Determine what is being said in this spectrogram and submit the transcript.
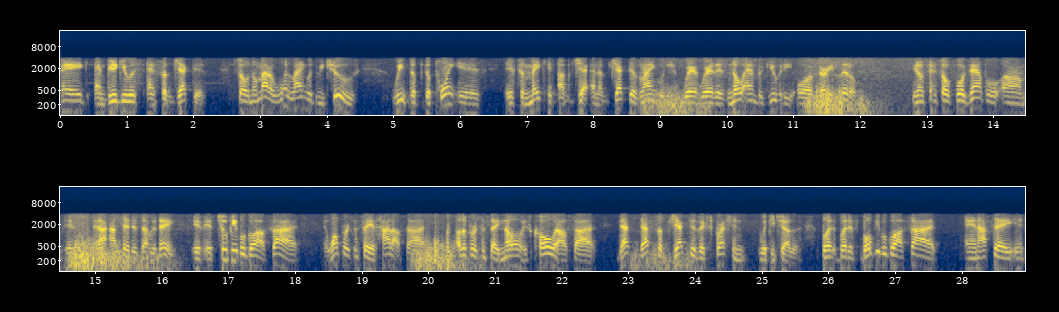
vague, ambiguous, and subjective. So no matter what language we choose, we the the point is is to make it object an objective language where where there's no ambiguity or very little. You know what I'm saying? So for example, um if and I, I said this the other day, if if two people go outside and one person say it's hot outside, other person say no, it's cold outside, that's that's subjective expression with each other. But but if both people go outside and I say it's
